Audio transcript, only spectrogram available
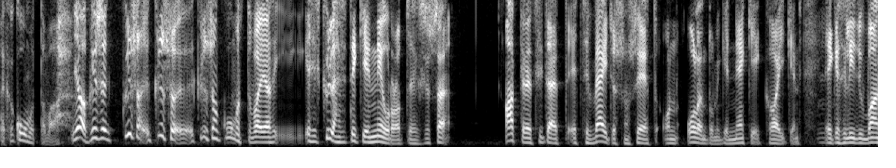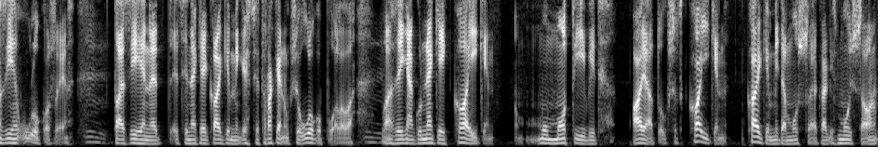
Aika kuumottavaa. Joo, kyllä se, kyllä, se, kyllä, se, kyllä se on kuumottava ja, ja siis kyllähän se tekee neuroottiseksi, jos sä ajattelet sitä, että, että se väitös on se, että on olento, mikä näkee kaiken, mm. eikä se liity vain siihen ulkoiseen mm. tai siihen, että, että se näkee kaiken, mikä sitten rakennuksen ulkopuolella, mm. vaan se ikään kuin näkee kaiken, mun motiivit, ajatukset, kaiken, kaiken mitä mussa ja kaikissa muissa on.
